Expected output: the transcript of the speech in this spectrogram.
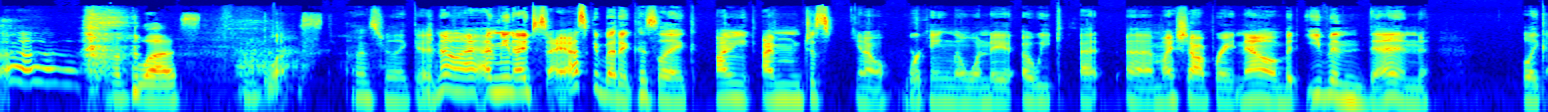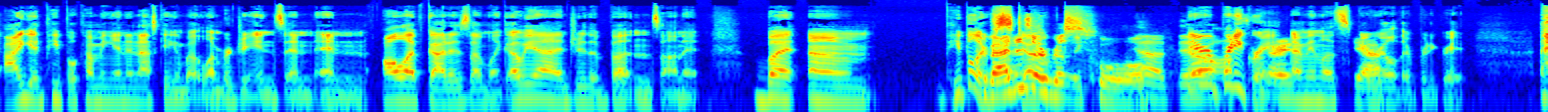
Ah. I'm blessed. I'm blessed. That was really good. No, I, I mean, I just I ask about it because like I mean I'm just you know working the one day a week at uh, my shop right now, but even then, like I get people coming in and asking about lumberjanes, and and all I've got is I'm like, oh yeah, I drew the buttons on it, but um, people are The badges are really cool. Yeah, They're, pretty awesome. great. Right. I mean, let's Yeah. be real, they're pretty great.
